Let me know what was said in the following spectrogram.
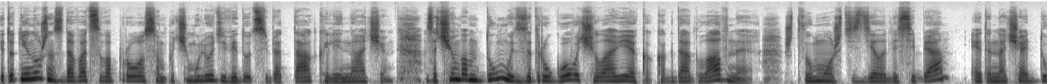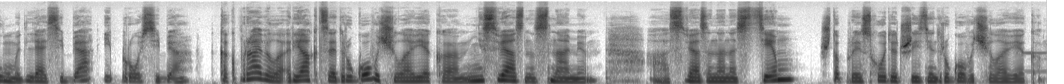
И тут не нужно задаваться вопросом, почему люди ведут себя так или иначе. Зачем вам думать за другого человека, когда главное, что вы можете сделать для себя, это начать думать для себя и про себя. Как правило, реакция другого человека не связана с нами, а связана она с тем, что происходит в жизни другого человека.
